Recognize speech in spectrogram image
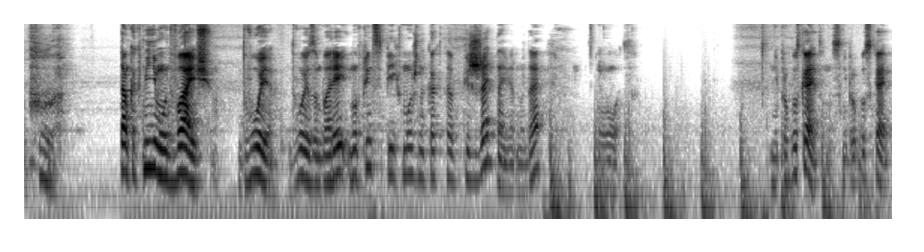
Фу. Там как минимум два еще. Двое. Двое зомбарей. Ну, в принципе, их можно как-то бежать, наверное, да? Вот. Не пропускает у нас, не пропускает.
